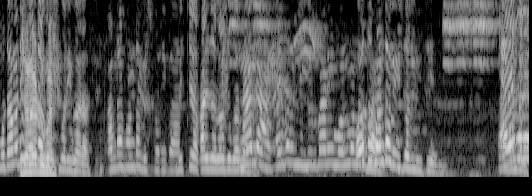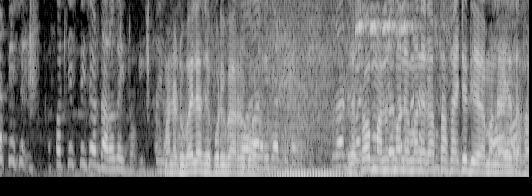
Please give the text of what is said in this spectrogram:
মোটামুটি। বিশ পরিবার আছে? আমরা ঘণ্টা বিশ পরিবার? বুঝছ খালি ডুবার না না এরপরে লিলুর বাড়ি মন মন ও তো ঘণ্টা বিশ দিয়েছি আর এবারে ত্রিশ পঁচিশ ত্রিশের দ্বারও যাইব কি? মানে ডুবাইলে আছে পরিবার পরিবার এটা সব মানুষ মানে মানে রাস্তার সাইডে দিয়ে মানে ইয়ে দেখা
